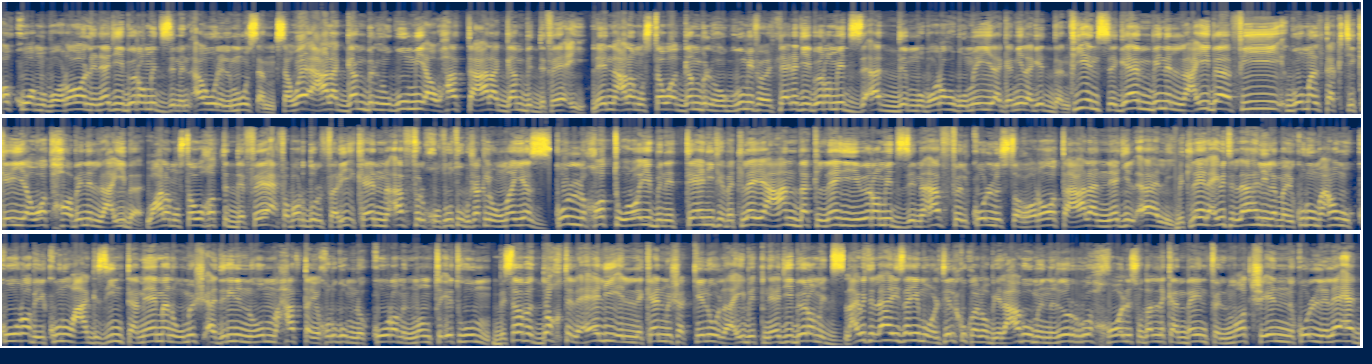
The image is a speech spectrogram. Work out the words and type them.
أقوى مباراة لنادي بيراميدز من أول الموسم سواء على الجنب الهجومي أو حتى على الجنب الدفاعي. لأن على مستوى الجنب الهجومي فبتلاقي نادي بيراميدز قدم مباراة هجومية جميلة جدا. في انسجام بين اللعيبة في جمل تكتيكية واضحة بين اللعيبة وعلى مستوى خط الدفاع فبرضه الفريق كان مقفل خطوطه بشكل مميز. كل خط قريب من التاني فبتلاقي عندك نادي بيراميدز مقفل كل الثغرات على النادي الأهلي. بتلاقي لعيبة الأهلي لما يكونوا معاهم الكورة بيكونوا عاجزين تماما ومش قادرين إن هم حتى يخرجوا من الكورة من منطقتهم بسبب الضغط العالي اللي كان مشكله لعيبة نادي بيراميدز. لعيبة الأهلي زي ما قلت لكم كانوا بيلعبوا من غير روح خالص وده اللي كان باين في الماتش إن كل لاعب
